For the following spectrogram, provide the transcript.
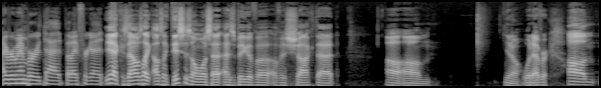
I remember that, but I forget. Yeah, because I was like, I was like, this is almost a, as big of a of a shock that, uh, um, you know, whatever. Um,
